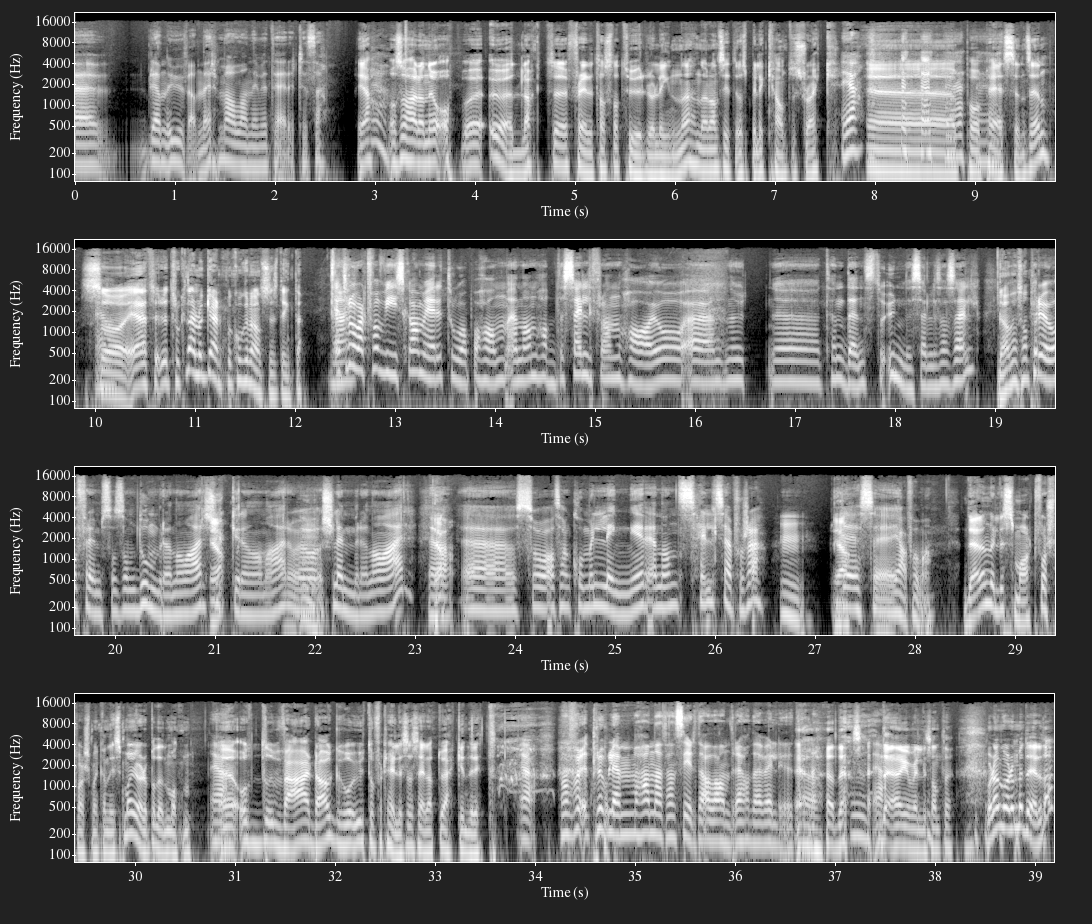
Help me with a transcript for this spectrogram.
blir han uvenner med alle han inviterer til seg. Ja, Og så har han jo opp, ødelagt eh, flere tastaturer og lignende når han sitter og spiller Counter-Strike Ja. eh, på PC-en sin. Så jeg, tror- jeg tror ikke det er noe gærent med konkurranseinstinktet. Jeg tror i hvert fall vi skal ha mer troa på han enn han hadde selv, for han har jo eh, en eh, tendens til å underselge seg selv. Ja, det er sant. Prøve å fremstå som dummere enn han er, Ja. tjukkere enn han er og slemmere enn han er. Ja. Eh, så at han kommer lenger enn han selv ser for seg, Mm. Ja. det ser jeg for meg. Det er en veldig smart forsvarsmekanisme å gjøre det på den måten. Ja. Eh, og hver dag gå ut og fortelle seg selv at du er ikke en dritt. Ja. Han får, problemet med han er at han sier det til alle andre, og det er veldig Ja, det, er- det er veldig sant det. Hvordan går det med dere, da?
